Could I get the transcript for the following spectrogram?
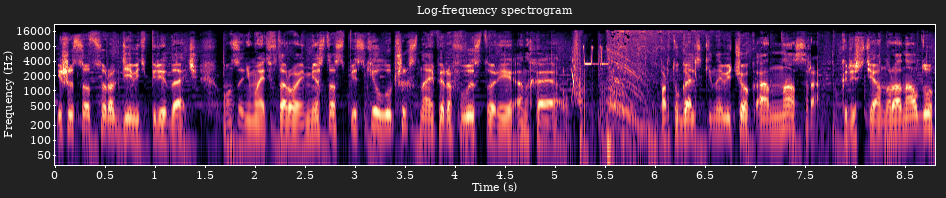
и 649 передач. Он занимает второе место в списке лучших снайперов в истории НХЛ. Португальский новичок Ан Насра Криштиану Роналду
